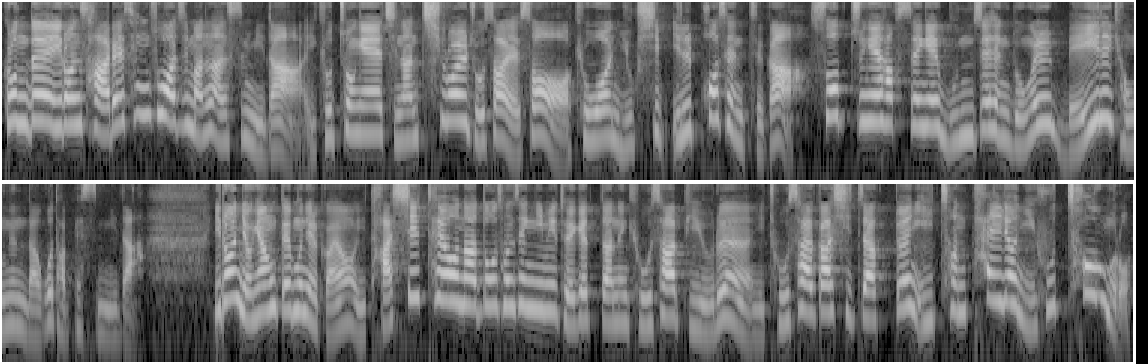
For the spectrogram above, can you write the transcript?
그런데 이런 사례 생소하지만은 않습니다. 교총의 지난 7월 조사에서 교원 61%가 수업 중에 학생의 문제 행동을 매일 겪는다고 답했습니다. 이런 영향 때문일까요? 다시 태어나도 선생님이 되겠다는 교사 비율은 조사가 시작된 2008년 이후 처음으로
